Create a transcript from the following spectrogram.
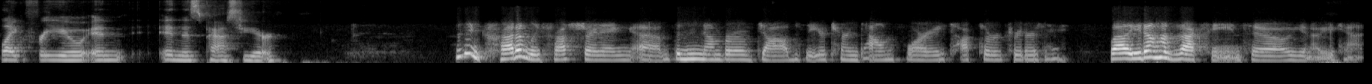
like for you in in this past year? It was incredibly frustrating. Um, the number of jobs that you're turned down for. You talk to recruiters and, well, you don't have the vaccine, so you know you can't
